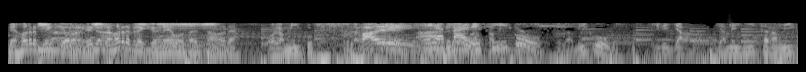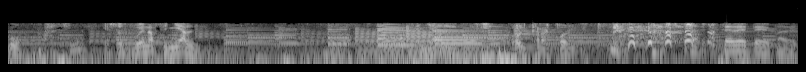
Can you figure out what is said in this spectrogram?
Mejor reflexionemos, mejor reflexionemos a esta hora. Hola amigos. Padre. Ah, Hola, padrecito. Hola amigos. Mire, ya, ya me imitan amigo. Eso es buena señal. Señal. Gol caracol. CDT, padre.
